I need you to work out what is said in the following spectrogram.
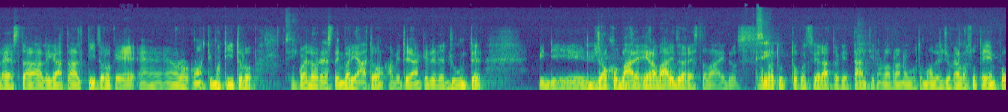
resta legata al titolo che era un ottimo titolo. Sì. quello resta invariato avete anche delle aggiunte. Quindi il gioco vale- era valido e resta valido. Soprattutto considerato che tanti non avranno avuto modo di giocarlo a suo tempo.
